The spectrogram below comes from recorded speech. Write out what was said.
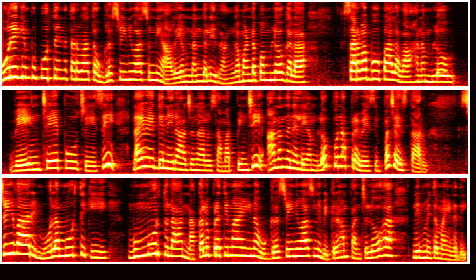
ఊరేగింపు పూర్తయిన తర్వాత ఉగ్ర శ్రీనివాసుని ఆలయం నందలి రంగమండపంలో గల సర్వభూపాల వాహనంలో వేయించేపు చేసి నైవేద్య నీరాజనాలు సమర్పించి ఆనంద నిలయంలో పునఃప్రవేశింపచేస్తారు. శ్రీవారి మూలమూర్తికి ముమ్మూర్తుల నకలు ప్రతిమ అయిన ఉగ్ర శ్రీనివాసుని విగ్రహం పంచలోహ నిర్మితమైనది.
